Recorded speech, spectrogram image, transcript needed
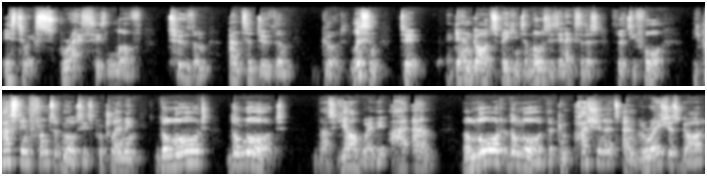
is to express his love to them and to do them good. Listen to again God speaking to Moses in Exodus 34. He passed in front of Moses proclaiming, The Lord, the Lord. That's Yahweh, the I am. The Lord, the Lord, the compassionate and gracious God,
